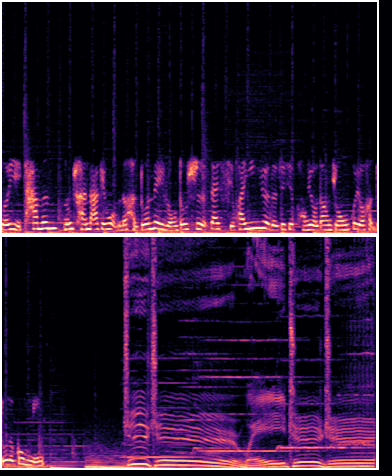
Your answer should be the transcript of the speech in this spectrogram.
所以他们能传达给我们的很多内容，都是在喜欢音乐的这些朋友当中会有很多的共鸣。知之为知之，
